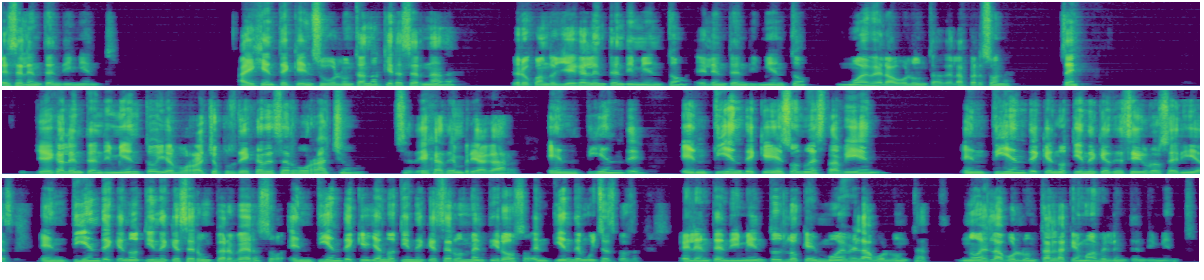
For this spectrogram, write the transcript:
es el entendimiento. Hay gente que en su voluntad no quiere hacer nada, pero cuando llega el entendimiento, el entendimiento mueve la voluntad de la persona. ¿Sí? Llega el entendimiento y el borracho pues deja de ser borracho, se deja de embriagar, entiende, entiende que eso no está bien entiende que no tiene que decir groserías, entiende que no tiene que ser un perverso, entiende que ya no tiene que ser un mentiroso, entiende muchas cosas. El entendimiento es lo que mueve la voluntad, no es la voluntad la que mueve el entendimiento.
